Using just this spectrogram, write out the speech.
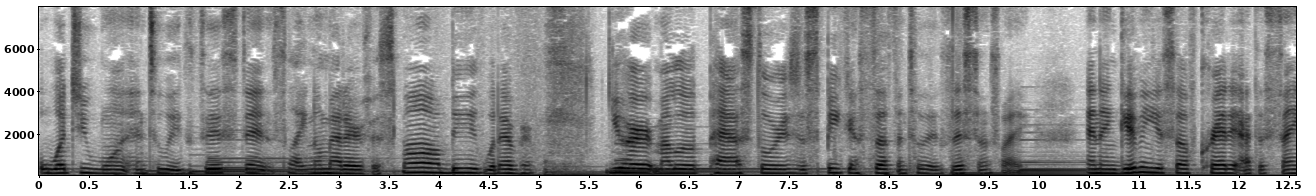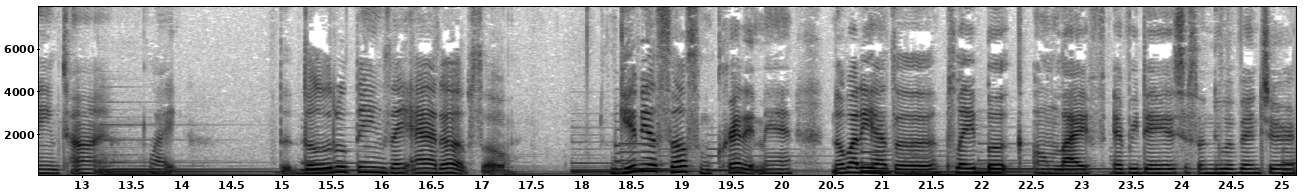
what you want into existence. Like, no matter if it's small, big, whatever. You heard my little past stories, just speaking stuff into existence. Like, and then giving yourself credit at the same time. Like, the, the little things, they add up. So, give yourself some credit, man. Nobody has a playbook on life. Every day is just a new adventure.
